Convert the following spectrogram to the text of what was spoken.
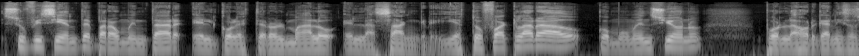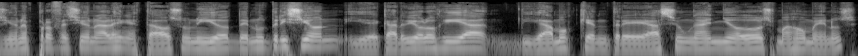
suficiente para aumentar el colesterol malo en la sangre. Y esto fue aclarado, como menciono, por las organizaciones profesionales en Estados Unidos de nutrición y de cardiología, digamos que entre hace un año o dos más o menos.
